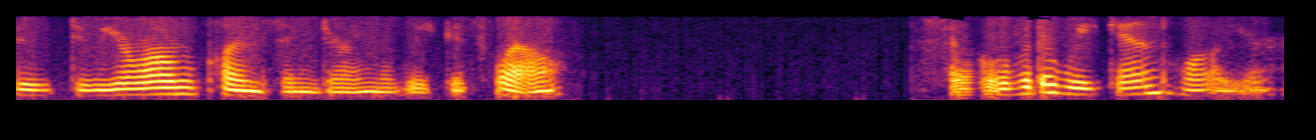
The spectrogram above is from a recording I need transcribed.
to do your own cleansing during the week as well. So over the weekend, while you're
